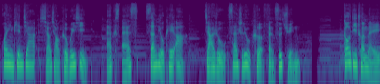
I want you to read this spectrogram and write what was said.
欢迎添加小小客微信 xs 三六 kr。加入三十六氪粉丝群，高迪传媒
